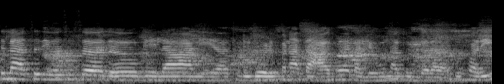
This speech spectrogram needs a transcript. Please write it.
चला आजचा दिवस असं गेला. आणि थोडी डोळे पण आता आघळ लागले. उन्हातून जरा दुपारी.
